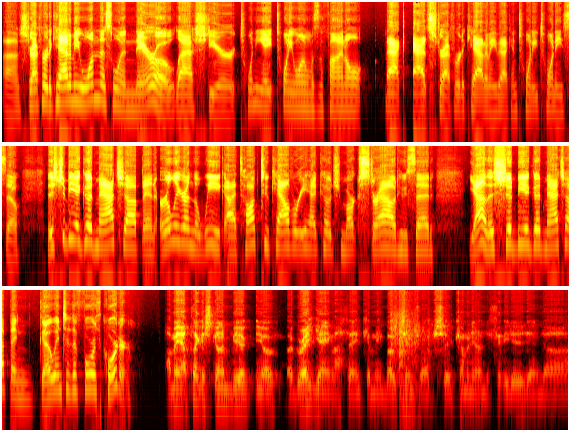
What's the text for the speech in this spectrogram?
Um, Stratford Academy won this one narrow last year. 28-21 was the final back at Stratford Academy back in 2020. So this should be a good matchup. And earlier in the week, I talked to Calvary head coach Mark Stroud, who said, yeah, this should be a good matchup and go into the fourth quarter. I mean, I think it's going to be a you know a great game. I think. I mean, both teams, like you said, coming in undefeated, and uh,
